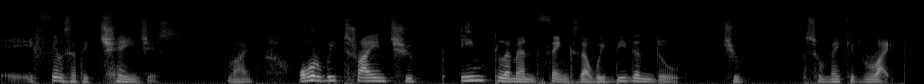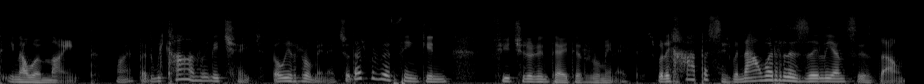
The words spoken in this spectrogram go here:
it feels that it changes, right? Or we trying to implement things that we didn't do to to make it right in our mind, right? But we can't really change it, but we ruminate. So that's what we're thinking future orientated ruminators. What it happens is when our resilience is down,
